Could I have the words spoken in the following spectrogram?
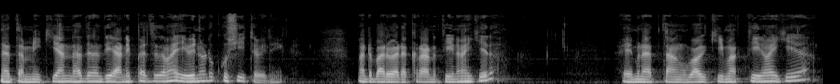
නැත්තම් මේ කියන්න හදන දේ අනිත් පැත්ත තමයි ඒ වෙනකොට කුසීත වෙන එක. මට බර වැඩ කරන්න තියෙනවායි කියලා. එහෙම නැත්තම් වගකීමක් තියෙනවායි කියලා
